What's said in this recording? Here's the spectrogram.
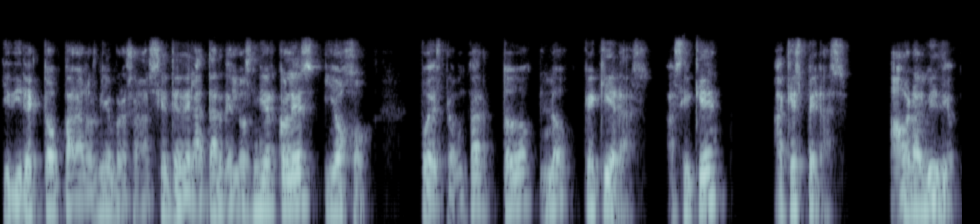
y directo para los miembros a las 7 de la tarde los miércoles. Y ojo, puedes preguntar todo lo que quieras. Así que, ¿a qué esperas? Ahora el vídeo.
